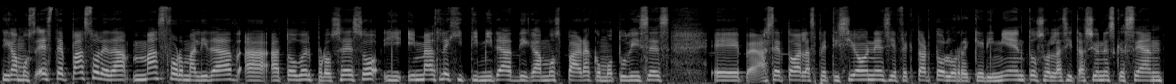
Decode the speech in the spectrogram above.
digamos, este paso le da más formalidad a, todo el proceso y, más legitimidad, digamos, para, como tú dices, eh, hacer todas las peticiones y efectuar todos los requerimientos o las citaciones que sean,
